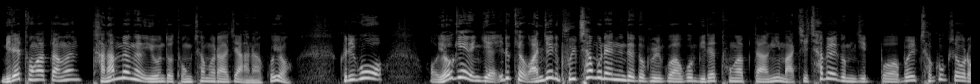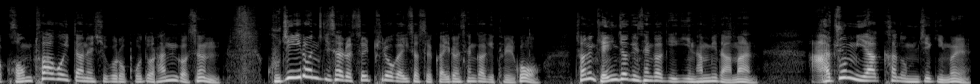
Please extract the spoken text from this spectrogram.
미래통합당은 단 한 명의 의원도 동참을 하지 않았고요. 그리고 어, 여기에 이제 이렇게 완전히 불참을 했는데도 불구하고 미래통합당이 마치 차별금지법을 적극적으로 검토하고 있다는 식으로 보도를 한 것은 굳이 이런 기사를 쓸 필요가 있었을까 이런 생각이 들고 저는 개인적인 생각이긴 합니다만 아주 미약한 움직임을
